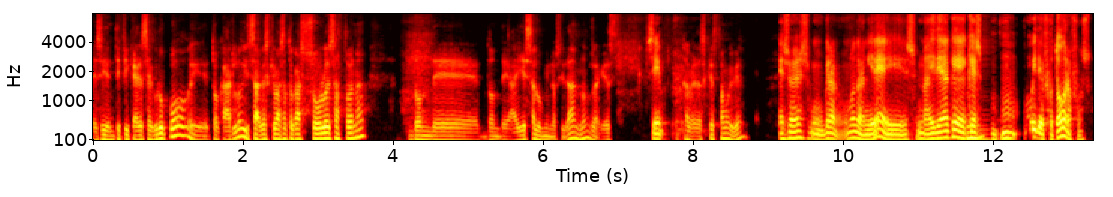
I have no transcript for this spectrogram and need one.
es identificar ese grupo, y tocarlo y sabes que vas a tocar solo esa zona donde, donde hay esa luminosidad, ¿no? O sea que es. Sí. La verdad es que está muy bien. Eso es una gran idea y es una idea que, es mm. muy de fotógrafos.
